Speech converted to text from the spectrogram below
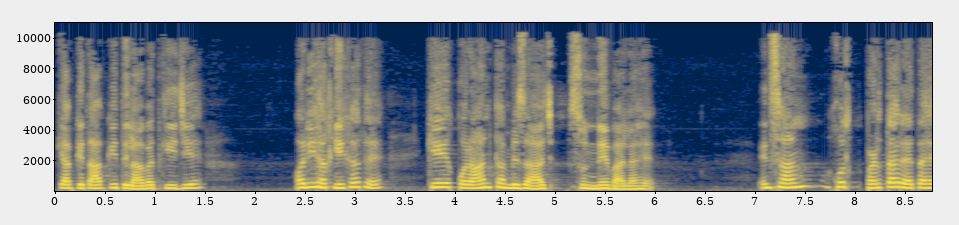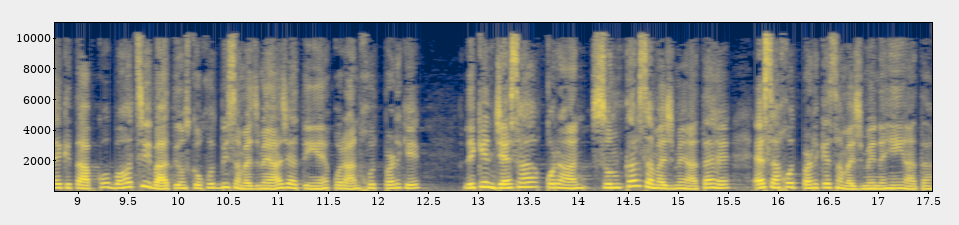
کہ آپ کتاب کی تلاوت کیجیے۔ اور یہ حقیقت ہے کہ قرآن کا مزاج سننے والا ہے۔ انسان خود پڑھتا رہتا ہے کتاب کو، بہت سی باتیں اس کو خود بھی سمجھ میں آ جاتی ہیں۔ قرآن خود پڑھ کے لیکن جیسا قرآن سن کر سمجھ میں آتا ہے، ایسا خود پڑھ کے سمجھ میں نہیں آتا۔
